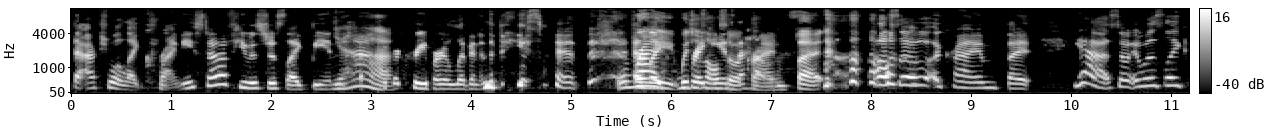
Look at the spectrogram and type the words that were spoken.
the actual like crimey stuff. He was just like being Yeah. a creeper living in the basement. right, like, which is also a crime, but also a crime, but yeah, so it was like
